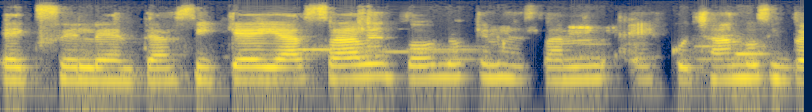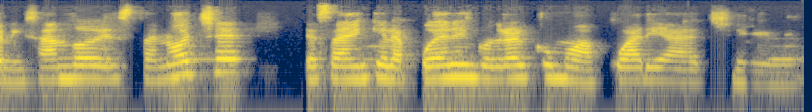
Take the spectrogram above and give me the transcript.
Excelente, así que ya saben, todos los que nos están escuchando, sintonizando esta noche, ya saben que la pueden encontrar como Acuaria HN.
